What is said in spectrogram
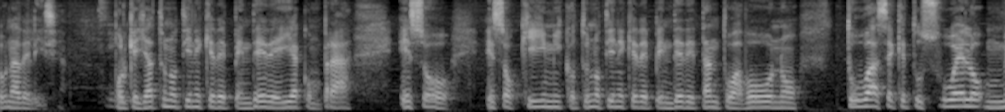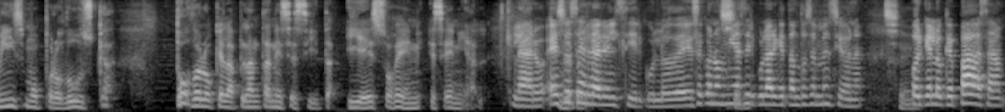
una delicia. Porque ya tú no tienes que depender de ir a comprar eso, esos químicos, tú no tienes que depender de tanto abono, tú haces que tu suelo mismo produzca todo lo que la planta necesita y eso es, genial. Claro, eso es cerrar el círculo de esa economía circular que tanto se menciona. Porque lo que pasa,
